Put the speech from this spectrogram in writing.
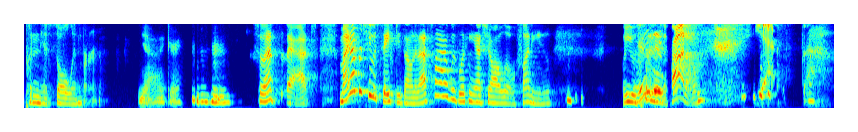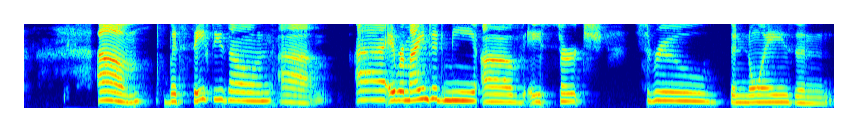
putting his soul in burn. Yeah, I agree. Mm-hmm. So that's that. My number two is Safety Zone. And that's why I was looking at y'all a little funny when you was really? putting it at the bottom. yes. Um, with Safety Zone, um, uh, it reminded me of a search through the noise and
